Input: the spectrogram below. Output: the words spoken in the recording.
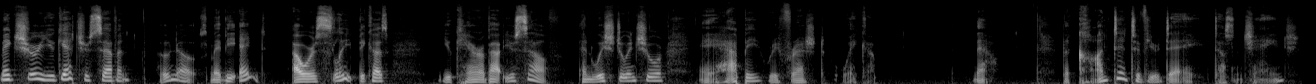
Make sure you get your seven, who knows, maybe eight hours sleep because you care about yourself and wish to ensure a happy, refreshed wake up. Now, the content of your day doesn't change.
